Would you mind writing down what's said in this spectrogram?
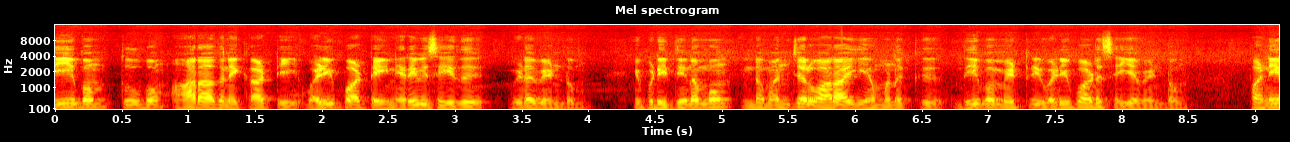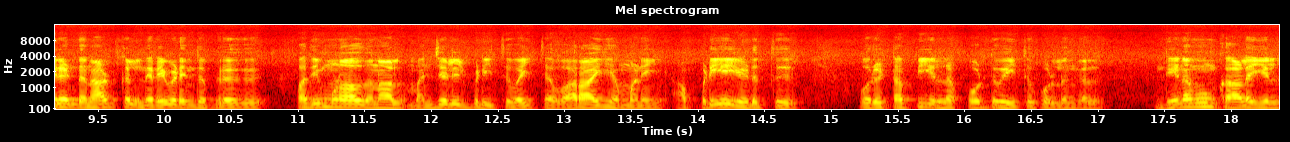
தீபம் தூபம் ஆராதனை காட்டி வழிபாட்டை நிறைவு செய்து விட வேண்டும். இப்படி தினமும் இந்த மஞ்சள் வாராகி அம்மனுக்கு தீபம் ஏற்றி வழிபாடு செய்ய வேண்டும். பன்னிரண்டு நாட்கள் நிறைவடைந்த பிறகு பதிமூணாவது நாள் மஞ்சளில் பிடித்து வைத்த வாராகி அம்மனை அப்படியே எடுத்து ஒரு டப்பியில் போட்டு வைத்து கொள்ளுங்கள். தினமும் காலையில்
